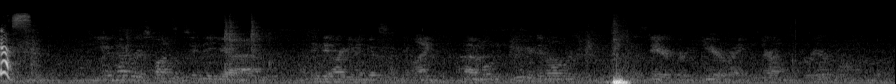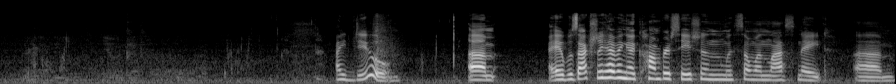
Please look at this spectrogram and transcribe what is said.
yes? Do you have a response to the, uh, I think the argument goes something like, uh, well, junior developers are going to stay here for a year, right? Because they're almost career. They're going to be doing I do. Um, I was actually having a conversation with someone last night. Um,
